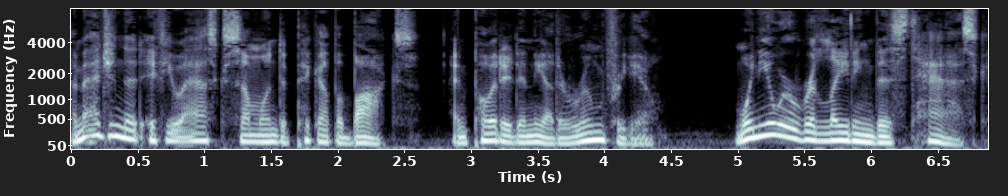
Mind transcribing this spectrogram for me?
Imagine that if you ask someone to pick up a box and put it in the other room for you. When you were relating this task,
